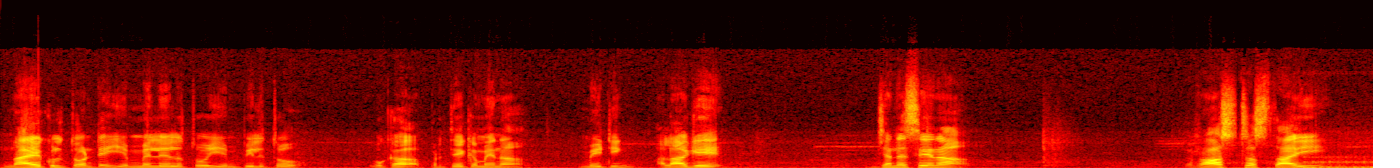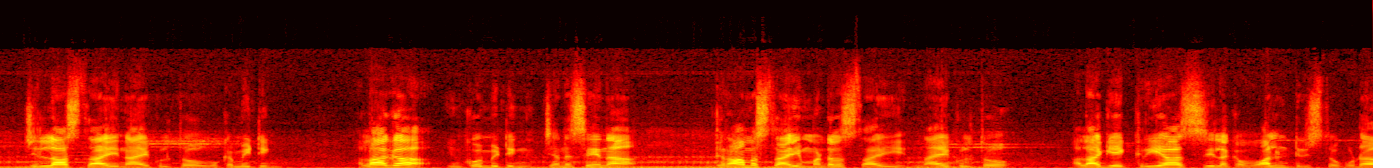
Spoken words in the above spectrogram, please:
నాయకులతో అంటే ఎమ్మెల్యేలతో ఎంపీలతో ఒక ప్రత్యేకమైన మీటింగ్. అలాగే జనసేన రాష్ట్ర స్థాయి జిల్లా స్థాయి నాయకులతో ఒక మీటింగ్. అలాగా ఇంకో మీటింగ్ జనసేన గ్రామ స్థాయి మండల స్థాయి నాయకులతో అలాగే క్రియాశీలక వాలంటీర్స్తో కూడా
